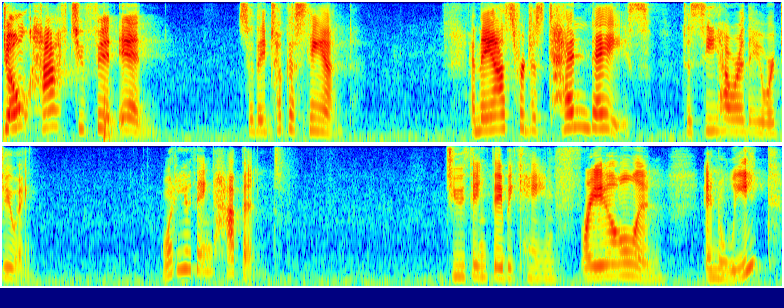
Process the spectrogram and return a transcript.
don't have to fit in. So they took a stand. And they asked for just 10 days to see how they were doing. What do you think happened? Do you think they became frail and, and weak?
